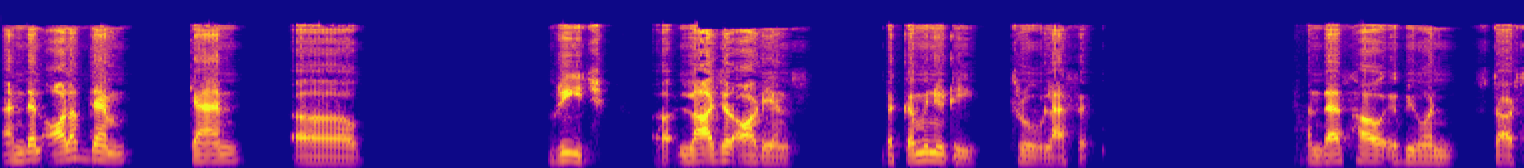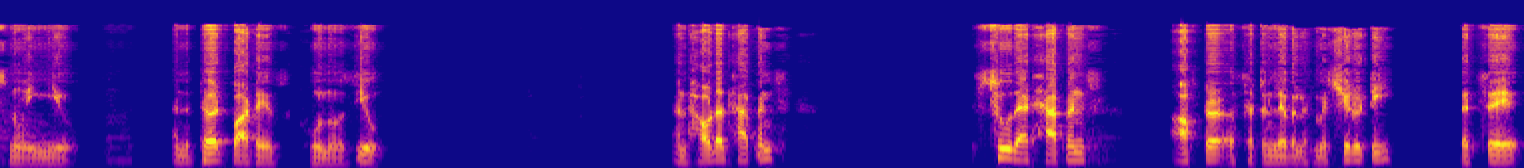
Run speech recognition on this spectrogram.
And then all of them can uh, reach a larger audience, the community through LASSIB. And that's how everyone starts knowing you. And the third part is who knows you. And how that happens? It's true that happens after a certain level of maturity, let's say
